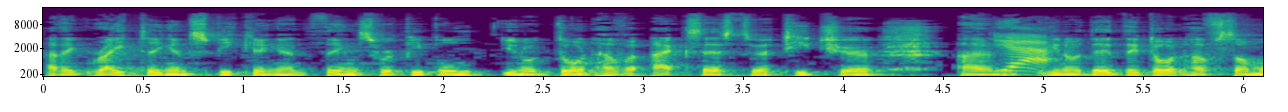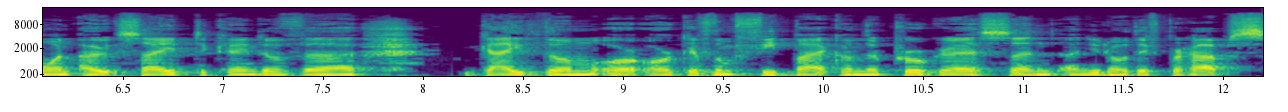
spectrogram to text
I think, writing and speaking and things where people, you know, don't have access to a teacher, and yeah. you know, they, they don't have someone outside to kind of uh, guide them or, or give them feedback on their progress and, and you know they've perhaps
